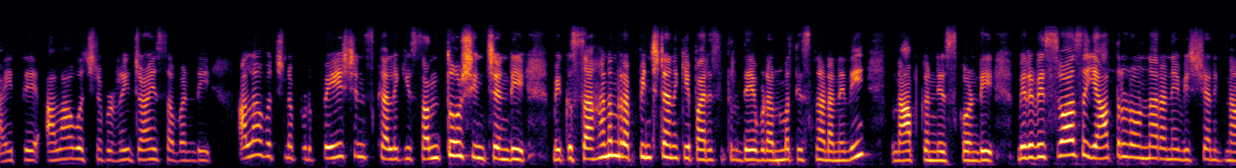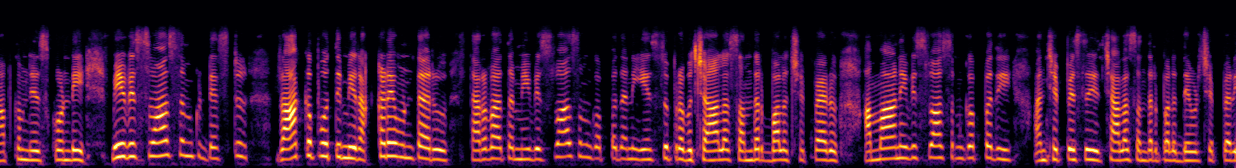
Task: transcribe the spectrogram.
అయితే అలా వచ్చినప్పుడు రిజాయిస్ అవ్వండి. అలా వచ్చినప్పుడు పేషెన్స్ కలిగి సంతోషించండి. మీకు సహనం రప్పించడానికి పరిస్థితులు దేవుడు అనుమతిస్తున్నాడనేది జ్ఞాపకం చేసుకోండి. మీరు విశ్వాస యాత్రలో ఉన్నారనే విషయాన్ని జ్ఞాపకం చేసుకోండి. మీ విశ్వాసంకు డెస్ట్ రాకపోతే మీరు అక్కడే ఉంటారు. తర్వాత మీ విశ్వాసం గొప్పదని యేసు ప్రభు చాలా సందర్భాలు చెప్పాడు. అమ్మా! నీ విశ్వాసం గొప్పది అని చెప్పేసి చాలా సందర్భాలు దేవుడు చెప్పారు.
